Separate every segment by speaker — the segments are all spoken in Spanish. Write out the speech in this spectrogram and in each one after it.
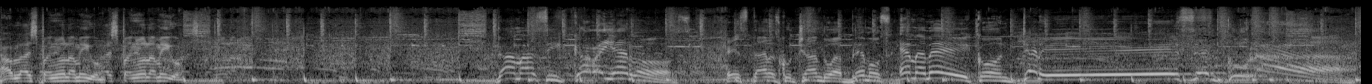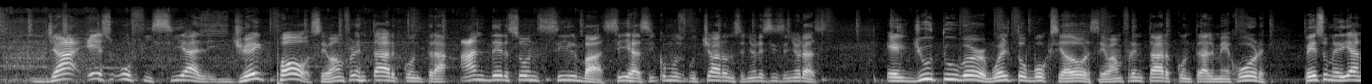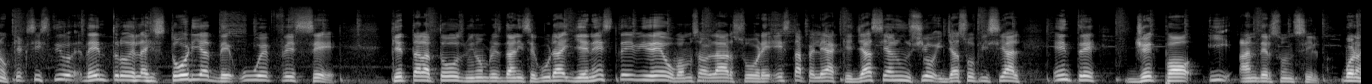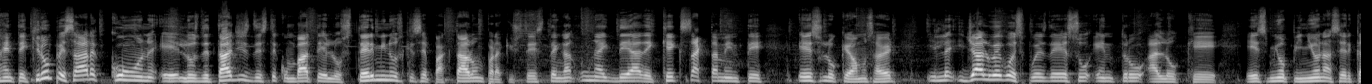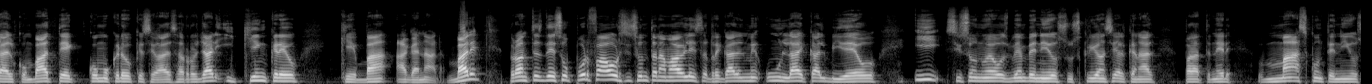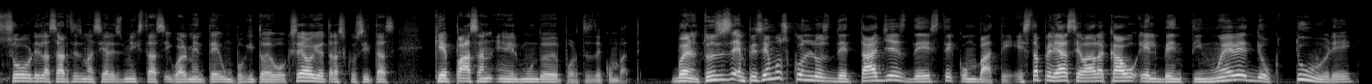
Speaker 1: Habla español, amigo. Español, amigo.
Speaker 2: Damas y caballeros, están escuchando Hablemos MMA con Danny Segura.
Speaker 3: Ya es oficial, Jake Paul se va a enfrentar contra Anderson Silva. Sí, así como escucharon, señores y señoras. El youtuber vuelto boxeador se va a enfrentar contra el mejor peso mediano que ha existido dentro de la historia de UFC. ¿Qué tal a todos? Mi nombre es Dani Segura y en este video vamos a hablar sobre esta pelea que ya se anunció y ya es oficial entre Jake Paul y Anderson Silva. Bueno gente, quiero empezar con eh, los detalles de este combate, los términos que se pactaron para que ustedes tengan una idea de qué exactamente es lo que vamos a ver y, ya luego después de eso entro a lo que es mi opinión acerca del combate, cómo creo que se va a desarrollar y quién creo que va a ganar, ¿vale? Pero antes de eso, por favor, si son tan amables, regálenme un like al video y si son nuevos, bienvenidos, suscríbanse al canal para tener más contenido sobre las artes marciales mixtas, igualmente un poquito de boxeo y otras cositas que pasan en el mundo de deportes de combate. Bueno, entonces empecemos con los detalles de este combate. Esta pelea se va a dar a cabo el 29 de octubre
